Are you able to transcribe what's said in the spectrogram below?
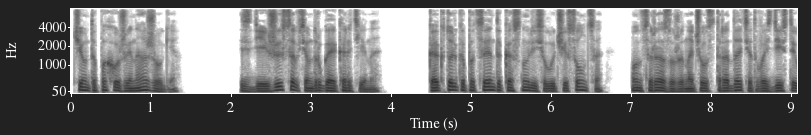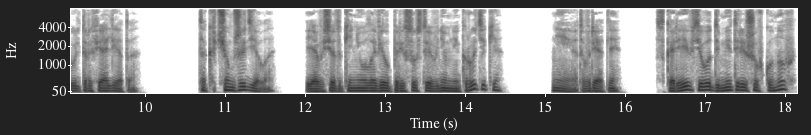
чем-то похожие на ожоги. Здесь же совсем другая картина. Как только пациента коснулись лучи солнца, он сразу же начал страдать от воздействия ультрафиолета. Так в чем же дело? Я все-таки не уловил присутствие в нем некротики? Нет, вряд ли. Скорее всего, Дмитрий Шевкунов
